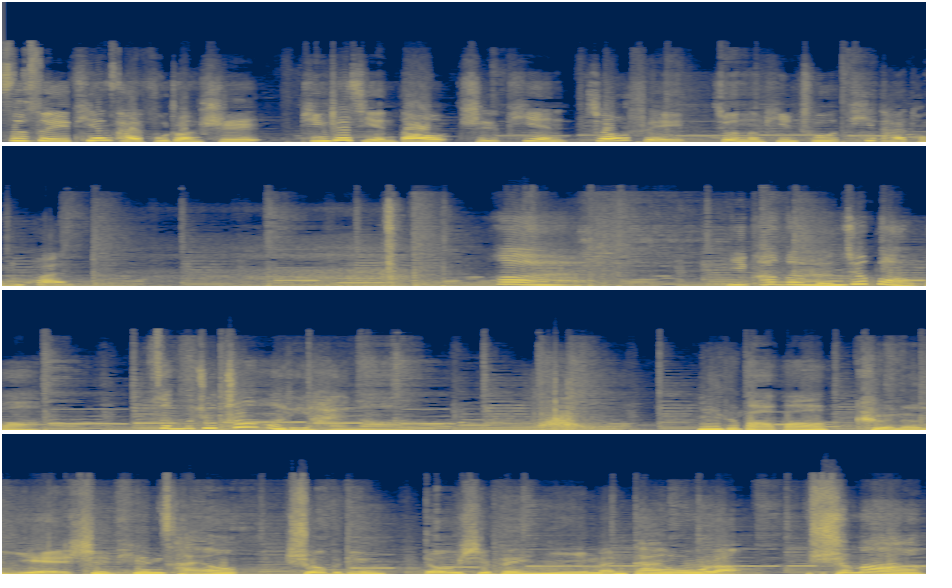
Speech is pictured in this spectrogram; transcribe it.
四岁天才服装师，凭着剪刀、纸片、胶水就能拼出 T 台同款。唉，你看看人家宝宝，怎么就这么厉害呢？你的宝宝可能也是天才哦，说不定都是被你们耽误了。什么？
